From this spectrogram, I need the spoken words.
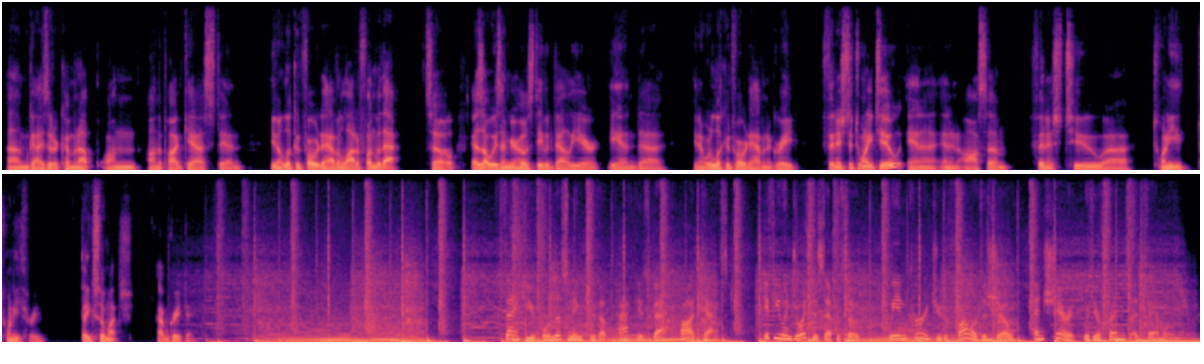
um, guys that are coming up on on the podcast, and you know, looking forward to having a lot of fun with that. So as always, I'm your host David Vallieres, and uh, you know, we're looking forward to having a great finish to 22 and, a, and an awesome finish to 2023. Uh, Thanks so much. Have a great day. Thank you for listening to the Pack is Back podcast. If you enjoyed this episode, we encourage you to follow the show and share it with your friends and family.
